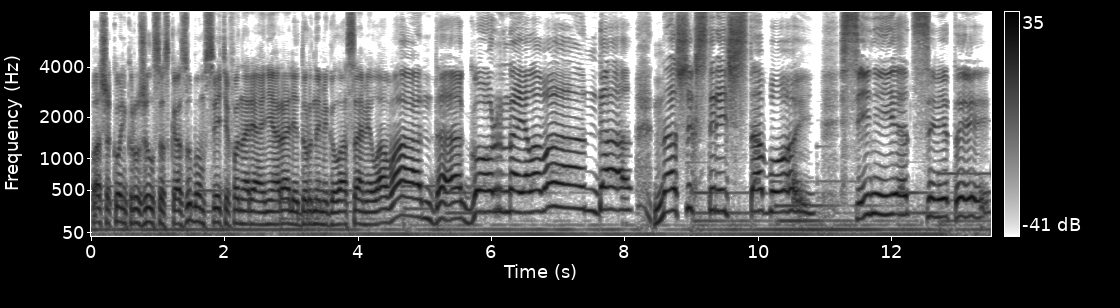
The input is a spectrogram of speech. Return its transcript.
Паша Конь кружился с козубом в свете фонаря, они орали дурными голосами «Лаванда! Горная лаванда! Наших встреч с тобой! Синие цветы!»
